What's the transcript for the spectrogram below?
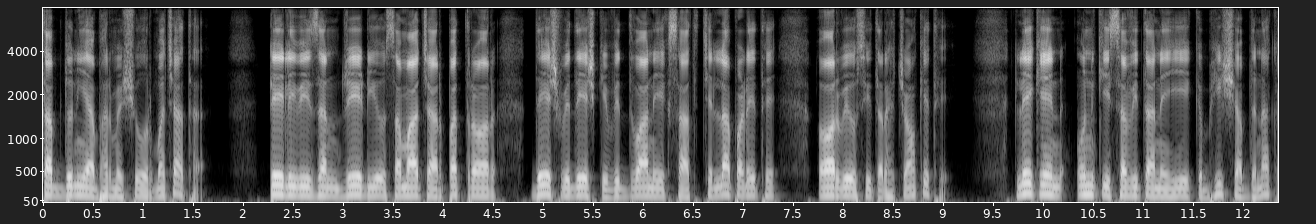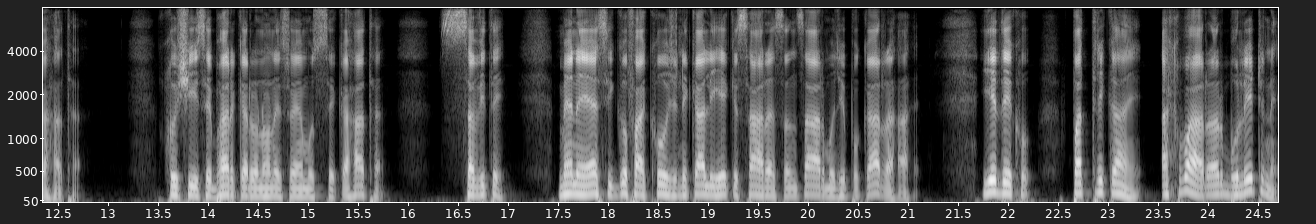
तब दुनिया भर में शोर मचा था। टेलीविज़न, रेडियो, समाचार पत्र और देश विदेश के विद्वान एक साथ चिल्ला पड़े थे और वे उसी तरह चौंके थे। लेकिन उनकी सविता ने एक भी शब्द न कहा था। खुशी से भरकर उन्होंने स्वयं उससे कहा था, सविते, मैंने ऐसी गुफा खोज निकाली है कि सारा संसार मुझे पुकार रहा है। ये देखो, पत्रिकाएँ, अखबार और बुलेटिनें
